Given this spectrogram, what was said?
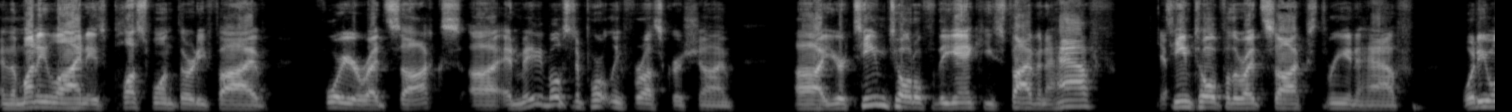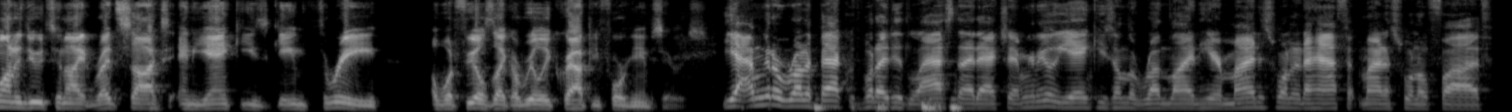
And the money line is plus 135 for your Red Sox. Uh, and maybe most importantly for us, Chris Scheim, uh, your team total for the Yankees, five and a half. Yep. Team total for the Red Sox, three and a half. What do you want to do tonight, Red Sox and Yankees, game three of what feels like a really crappy four game series? Yeah, I'm going to run it back with what I did last night, actually. I'm going to go Yankees on the run line here, minus one and a half at minus 105.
